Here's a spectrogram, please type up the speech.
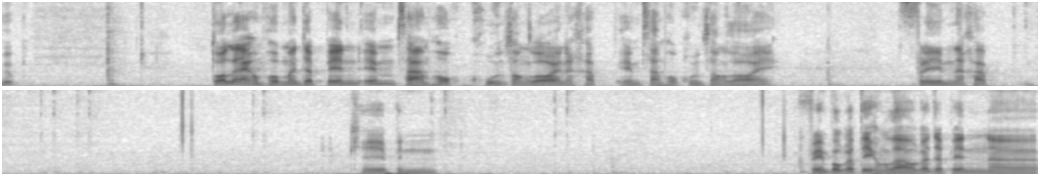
ปึ๊บตัวแรกของผมมันจะเป็น M36 คูณ200 นะครับ M36 คูณ200 เฟรมนะครับ โอเค เป็น เฟรมปกติของเราก็จะเป็นเออ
